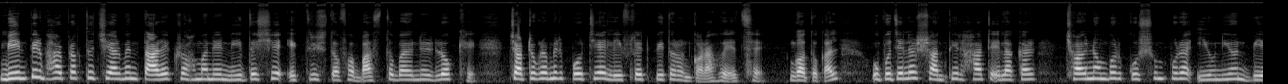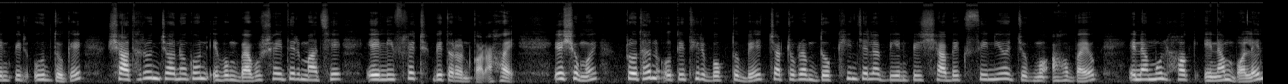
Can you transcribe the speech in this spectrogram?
বিএনপির ভারপ্রাপ্ত চেয়ারম্যান তারেক রহমানের নির্দেশে একত্রিশ দফা বাস্তবায়নের লক্ষ্যে চট্টগ্রামের পটিয়ায় লিফলেট বিতরণ করা হয়েছে। গতকাল উপজেলার শান্তিরহাট এলাকার ছয় নম্বর কুসুমপুরা ইউনিয়ন বিএনপির উদ্যোগে সাধারণ জনগণ এবং ব্যবসায়ীদের মাঝে এই লিফলেট বিতরণ করা হয়। এ সময় প্রধান অতিথির বক্তব্যে চট্টগ্রাম দক্ষিণ জেলা বিএনপির সাবেক সিনিয়র যুগ্ম আহ্বায়ক এনামুল হক এনাম বলেন,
